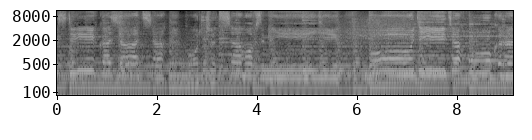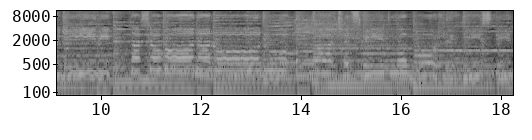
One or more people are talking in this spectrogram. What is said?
хвисті казяться, корчаться, мов змії, бо дітях України та всього народу бачать світло Божих істин,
